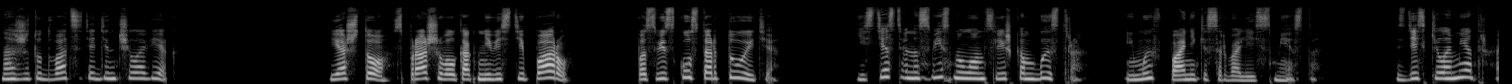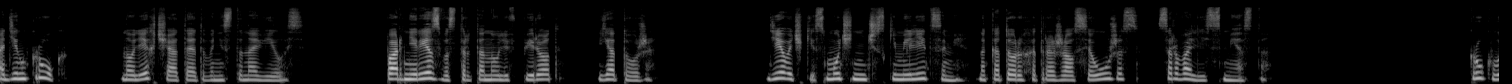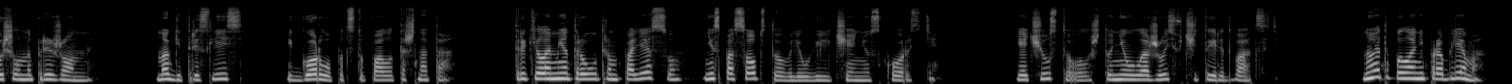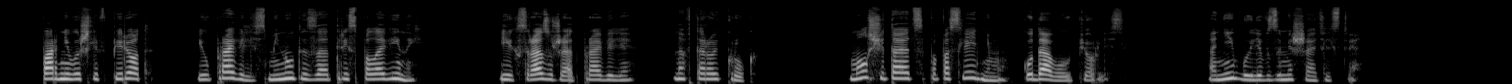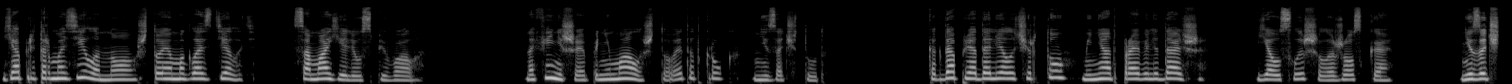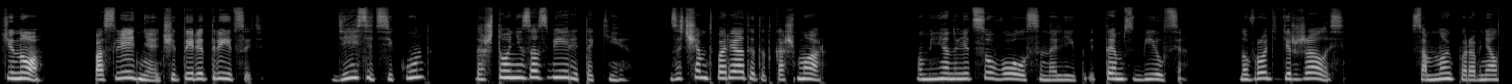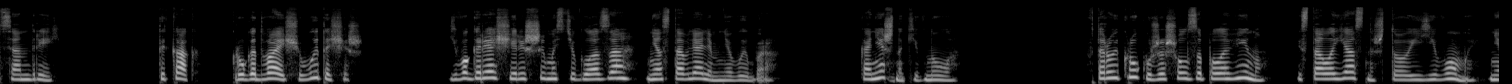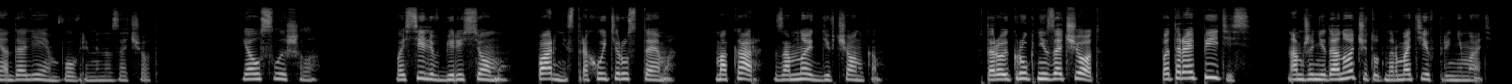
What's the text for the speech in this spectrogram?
Нас же тут 21 человек. Я что, спрашивал, как мне вести пару? По свистку стартуете. Естественно, свистнул он слишком быстро, и мы в панике сорвались с места. Здесь километр, один круг, но легче от этого не становилось. Парни резво стартанули вперед, я тоже. Девочки с мученическими лицами, на которых отражался ужас, сорвались с места. Круг вышел напряженный. Ноги тряслись, и к горлу подступала тошнота. Три километра утром по лесу не способствовали увеличению скорости. Я чувствовала, что не уложусь в 4.20. Но это была не проблема. Парни вышли вперед и управились минуты за три с половиной. Их сразу же отправили на второй круг. Мол, считается по последнему, куда вы уперлись. Они были в замешательстве. Я притормозила, но что я могла сделать? Сама еле успевала. На финише я понимала, что этот круг не зачтут. Когда преодолела черту, меня отправили дальше. Я услышала жесткое «Не зачтено! Последнее — 4.30!» «Десять секунд? Да что они за звери такие? Зачем творят этот кошмар? У меня на лицо волосы налипли, темп сбился. Но вроде держалась. Со мной поравнялся Андрей. «Ты как, круга два еще вытащишь?» Его горящие решимостью глаза не оставляли мне выбора. Конечно, кивнула. Второй круг уже шел за половину, и стало ясно, что и его мы не одолеем вовремя на зачет. Я услышала. «Васильев, бери. Парни, страхуйте Рустема. Макар, за мной к девчонкам». Второй круг не зачет. Поторопитесь, нам же не до ночи тут норматив принимать.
